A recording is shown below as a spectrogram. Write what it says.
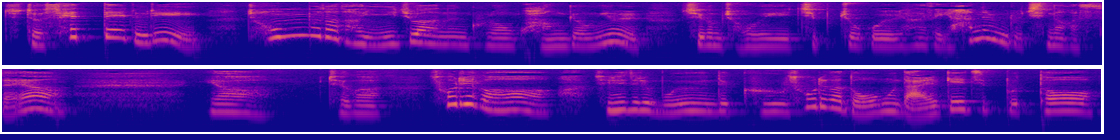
진짜 새떼들이 전부 다, 다 이주하는 그런 광경을 지금 저희 집 쪽을 향해서 하늘 위로 지나갔어요. 야, 제가 소리가 쟤네들이 모여있는데 그 소리가 너무 날개짓부터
